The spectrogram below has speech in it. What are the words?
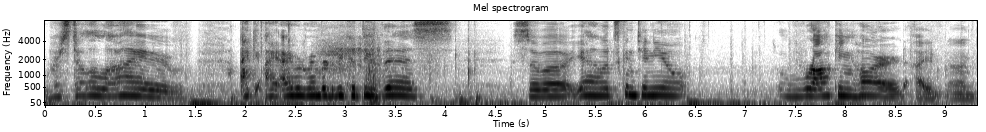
we're still alive. I, I, remembered we could do this. So, uh, yeah, let's continue rocking hard. I, I'm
